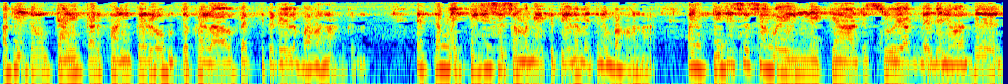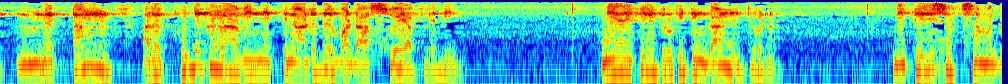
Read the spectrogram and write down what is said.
අපි හිතමු කණි කරපණි කරව හුදකලාව පැත්තකට වෙලා භවනා කරනවා. නැත්නම් මේ පිරිස සමග එකතු වෙලා මෙතන භවනා. අර පිරිස සමග ඉන්න එක්කනට සුවයක් ලැබෙනවද නැත්නම් අර හුදකලාව ඉන්න එක්කනටද වඩා සුවයක් ලැබෙන්නේ? මේ පිළිතුරු හිතින් ගන්නට ඕන. මේ පිරිසක් සමග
